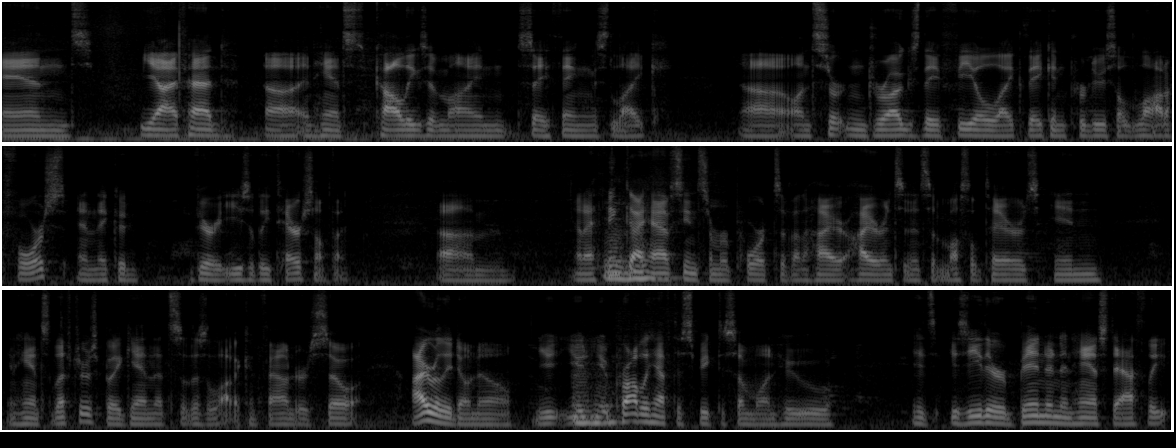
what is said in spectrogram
And yeah, I've had uh, enhanced colleagues of mine say things like uh, on certain drugs they feel like they can produce a lot of force and they could very easily tear something. Um, and I think mm-hmm. I have seen some reports of a higher higher incidence of muscle tears in enhanced lifters, but again, that's so there's a lot of confounders. So I really don't know. You you, mm-hmm. you probably have to speak to someone who is, is either been an enhanced athlete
